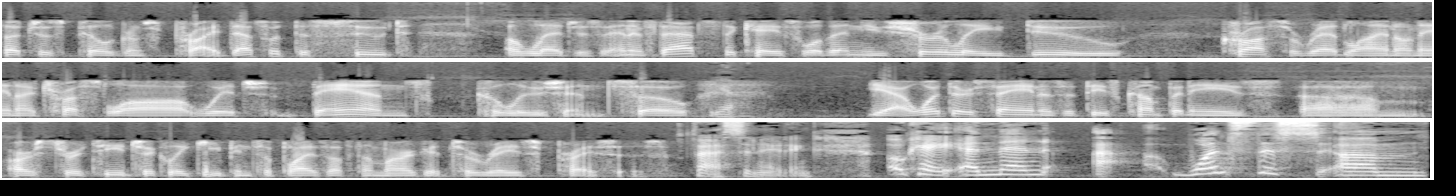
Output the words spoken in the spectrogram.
such as Pilgrim's Pride. That's what the suit alleges. And if that's the case, well, then you surely do cross a red line on antitrust law, which bans collusion. So, yeah yeah, what they're saying is that these companies um, are strategically keeping supplies off the market to raise prices. Fascinating. Okay, and then uh, once this, um,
